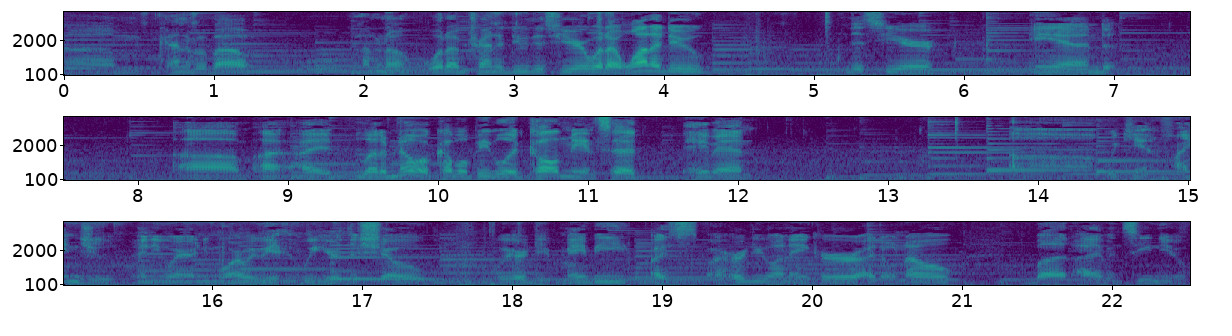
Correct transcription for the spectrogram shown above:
um, kind of about, I don't know, what I'm trying to do this year, what I want to do this year, and um, I, I let him know a couple people had called me and said, hey man, uh, we can't find you anywhere anymore. We, we hear the show. We heard you, maybe I, I heard you on Anchor. I don't know, but I haven't seen you.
